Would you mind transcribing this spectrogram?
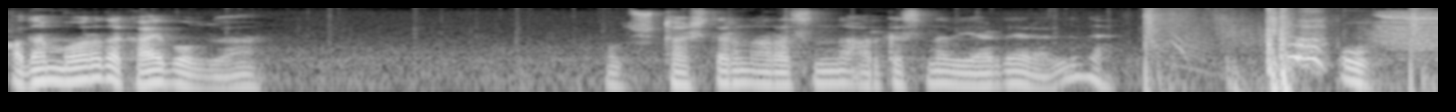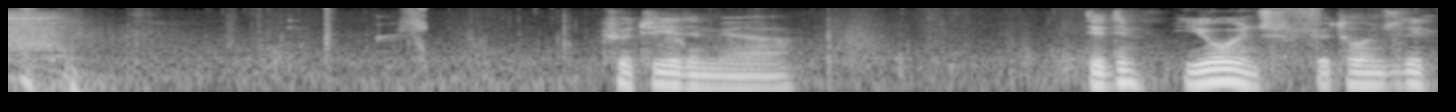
Adam bu arada kayboldu ha. Şu taşların arasında arkasında bir yerde herhalde de. Of. Kötü yedim ya. Dedim iyi oyuncu, kötü oyuncu değil.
